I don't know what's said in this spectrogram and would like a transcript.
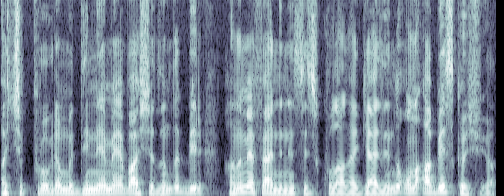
açıp programı dinlemeye başladığında bir hanımefendinin sesi kulağına geldiğinde ona abes kaçıyor.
